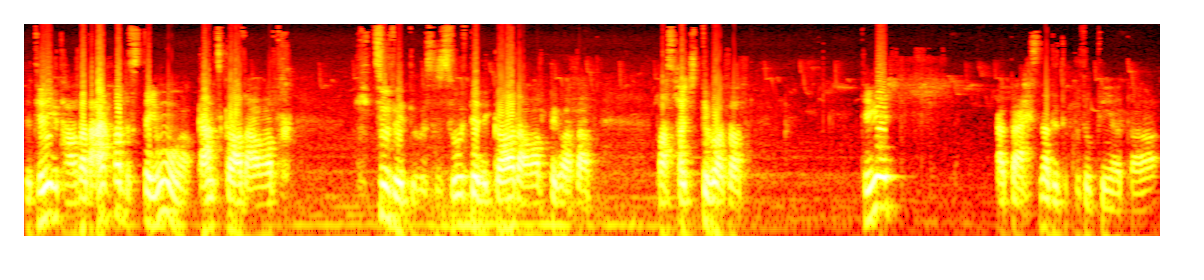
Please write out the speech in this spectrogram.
Тэрийг тавлаад анх бол өстой юм ганц гол авах хэцүү л байдаг гэсэн. Сүүлдээ нэг гол авалдаг болоод бас хождог болоод тэгээд одоо Арсенал гэдэг клубын одоо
